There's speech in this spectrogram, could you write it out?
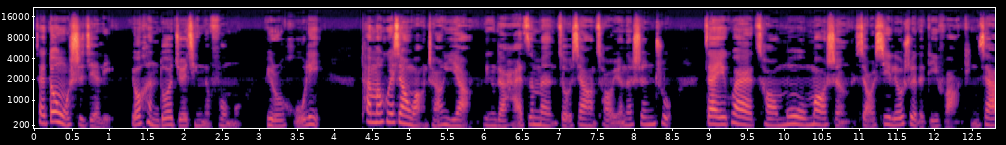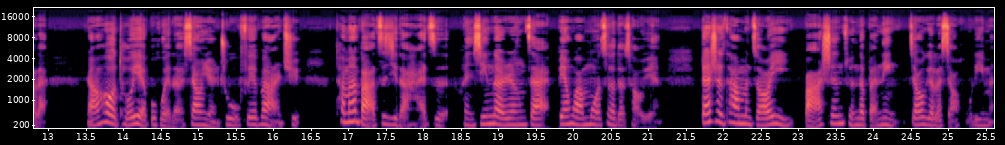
在动物世界里，有很多绝情的父母，比如狐狸，他们会像往常一样，领着孩子们走向草原的深处，在一块草木茂盛、小溪流水的地方停下来，然后头也不回地向远处飞奔而去。他们把自己的孩子狠心地扔在变幻莫测的草原，但是他们早已把生存的本领交给了小狐狸们。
